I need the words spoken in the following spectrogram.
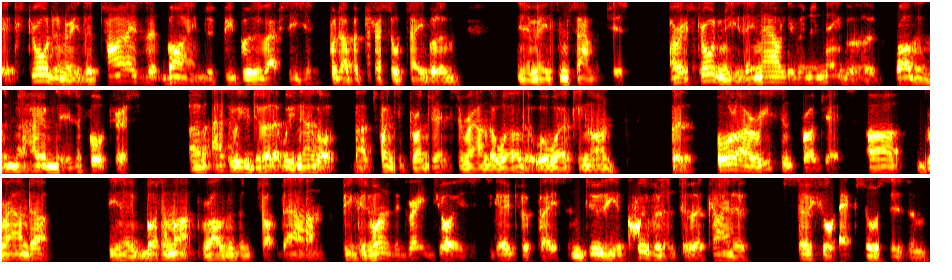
extraordinary the ties that bind of people who've actually just put up a trestle table and you know made some sandwiches are extraordinary. They now live in a neighbourhood rather than a home that is a fortress. Um, as we've developed, we've now got about 20 projects around the world that we're working on. But all our recent projects are ground up, you know, bottom up rather than top down because one of the great joys is to go to a place and do the equivalent of a kind of social exorcism.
